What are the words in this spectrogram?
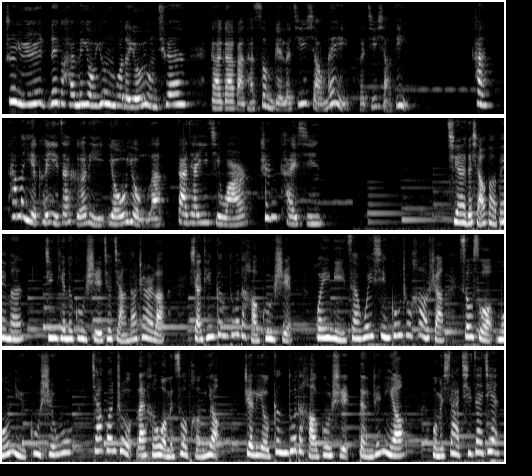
至于那个还没有用过的游泳圈，嘎嘎把它送给了鸡小妹和鸡小弟。看，他们也可以在河里游泳了。大家一起玩儿，真开心！亲爱的小宝贝们，今天的故事就讲到这儿了。想听更多的好故事，欢迎你在微信公众号上搜索“魔女故事屋”，加关注来和我们做朋友。这里有更多的好故事等着你哦。我们下期再见。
